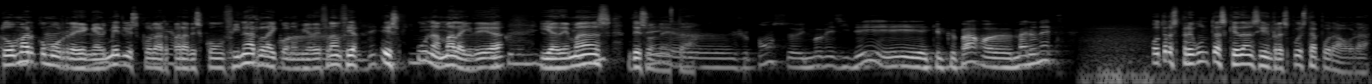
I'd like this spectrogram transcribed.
Tomar como rehén el medio escolar para desconfinar la economía de Francia es una mala idea y además deshonesta. Otras preguntas quedan sin respuesta por ahora.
